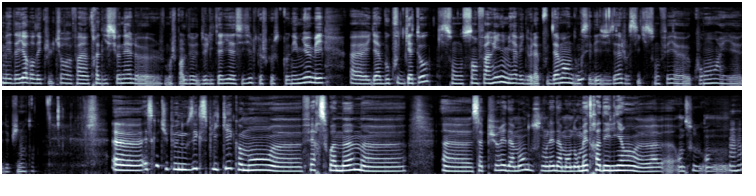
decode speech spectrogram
Mais d'ailleurs, dans des cultures enfin, traditionnelles, euh, moi je parle de, de l'Italie et de la Sicile que je, que je connais mieux, mais euh, il y a beaucoup de gâteaux qui sont sans farine, mais avec de la poudre d'amande. Donc c'est des usages aussi qui sont faits euh, courants et depuis longtemps. Est-ce que tu peux nous expliquer comment faire soi-même euh, sa purée d'amande ou son lait d'amande? On mettra des liens euh, en dessous en- Mhm.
